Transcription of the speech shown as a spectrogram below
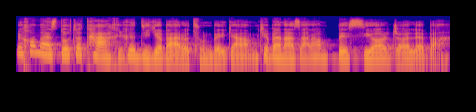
می‌خوام از دو تا تحقیق دیگه براتون بگم که به نظرم بسیار جالبن.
